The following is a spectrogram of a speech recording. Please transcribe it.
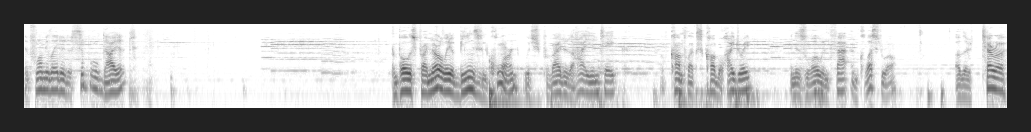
That formulated a simple diet. Composed primarily of beans and corn, which provided a high intake of complex carbohydrate and is low in fat and cholesterol, Other Terra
